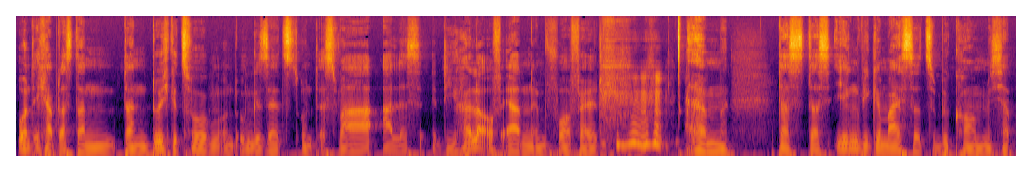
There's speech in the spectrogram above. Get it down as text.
Und ich habe das dann, dann durchgezogen und umgesetzt und es war alles die Hölle auf Erden im Vorfeld. ähm, das, das irgendwie gemeistert zu bekommen. Ich habe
